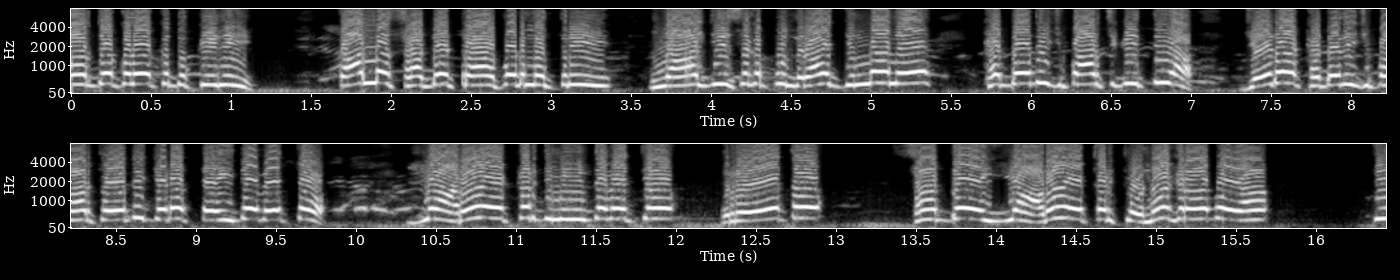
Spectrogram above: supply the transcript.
ਆਪਦੇ ਕੋਲ ਇੱਕ ਦੁੱਕੀ ਨਹੀਂ। ਕੱਲ ਸਾਡੇ ਟਰਾਂਸਪੋਰਟ ਮੰਤਰੀ ਲਾਲਜੀਤ ਸਿੰਘ ਭੁੱਲਰਾ ਜਿਨ੍ਹਾਂ ਨੇ ਖੱਡੇ ਦੀ ਸਿਫਾਰਿਸ਼ ਕੀਤੀ ਆ ਜਿਹੜਾ ਖੱਡੇ ਦੀ ਸਿਫਾਰਿਸ਼ ਉਹਦੀ ਜਿਹੜਾ 23 ਦੇ ਵਿੱਚ ਹਜ਼ਾਰਾਂ ਏਕੜ ਜ਼ਮੀਨ ਦੇ ਵਿੱਚ ਰੇਤ ਸਾਡੇ ਹਜ਼ਾਰਾਂ ਏਕੜ ਝੋਨਾ ਖਰਾਬ ਹੋਇਆ ਤੇ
